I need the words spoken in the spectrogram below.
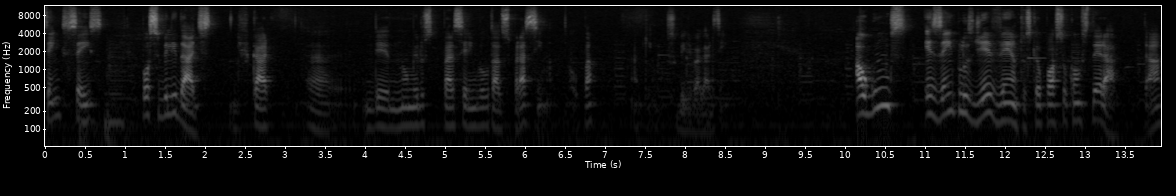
tem 6 possibilidades uh, de números para serem voltados para cima. Opa, aqui, vou subir devagarzinho. Alguns exemplos de eventos que eu posso considerar. Tá?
